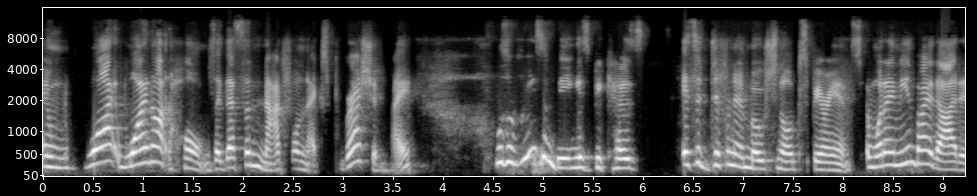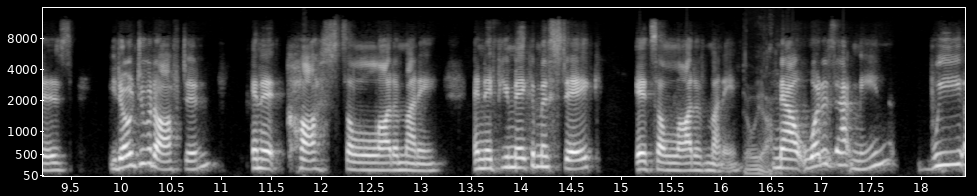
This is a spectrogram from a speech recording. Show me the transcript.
And why why not homes? Like that's the natural next progression, right? Well, the reason being is because it's a different emotional experience. And what I mean by that is you don't do it often and it costs a lot of money. And if you make a mistake, it's a lot of money. Oh, yeah. Now, what does that mean? We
